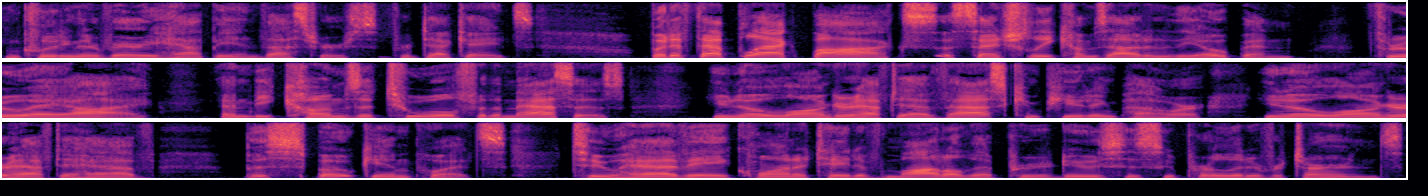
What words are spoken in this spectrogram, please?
including their very happy investors for decades. But if that black box essentially comes out into the open through AI and becomes a tool for the masses, you no longer have to have vast computing power. You no longer have to have bespoke inputs to have a quantitative model that produces superlative returns.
